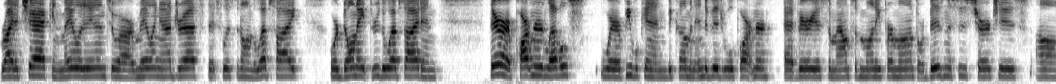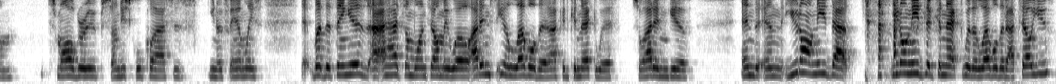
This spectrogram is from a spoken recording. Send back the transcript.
write a check and mail it in to our mailing address that's listed on the website or donate through the website. And there are partner levels where people can become an individual partner at various amounts of money per month, or businesses, churches, um, small groups, Sunday school classes, you know, families. But the thing is, I had someone tell me, well, I didn't see a level that I could connect with, so I didn't give. And and you don't need that. you don't need to connect with a level that I tell you.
